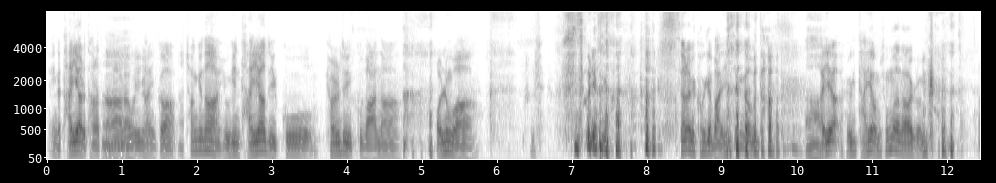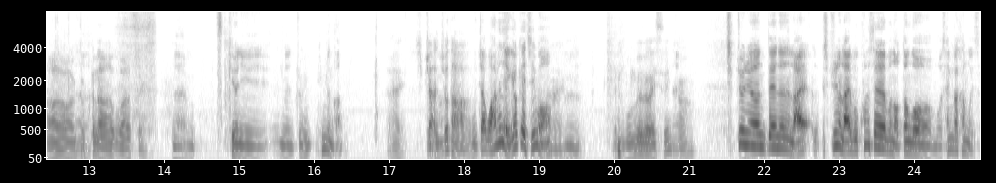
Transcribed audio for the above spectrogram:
그러니까 다이아를 달았다라고 음. 얘기하니까 창균아, 여긴 다이아도 있고 별도 있고 많아. 얼른 와. 무슨 소리 하는 거야? 그 사람이 거기에 많이 힘든가 보다. 아, 다이아 여기 다이아 엄청 많아 그러니까 아 그렇구나 하고 말았어요. 네, 기현이는 좀 힘든가? 아 쉽지 않죠 다. 웃자고 하는 얘기였겠지 뭐. 네. 음. 그래도 몸베베가 있으니까. 10주년 때는 라이, 10주년 라이브 컨셉은 어떤 거 뭐 생각한 거 있어?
